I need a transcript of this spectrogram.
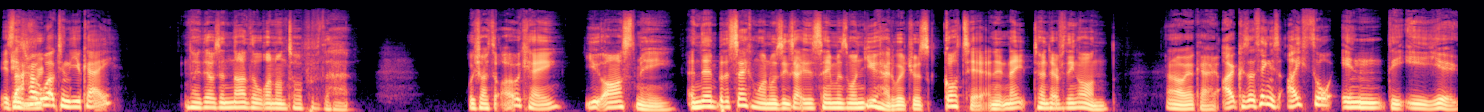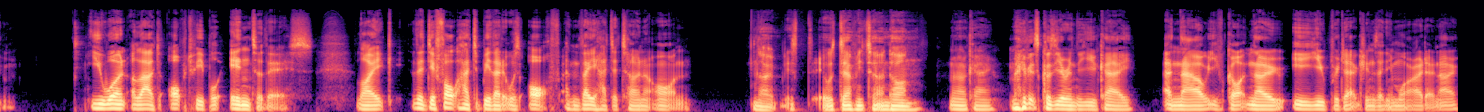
Is It's that how it worked in the UK? no, there was another one on top of that, which I thought, oh, okay, you asked me, and then but the second one was exactly the same as the one you had, which was got it, and it na- turned everything on. Oh, okay. Because the thing is, I thought in the EU, you weren't allowed to opt people into this. Like the default had to be that it was off, and they had to turn it on. No, it's, it was definitely turned on. Okay, maybe it's because you're in the UK, and now you've got no EU protections anymore. I don't know.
